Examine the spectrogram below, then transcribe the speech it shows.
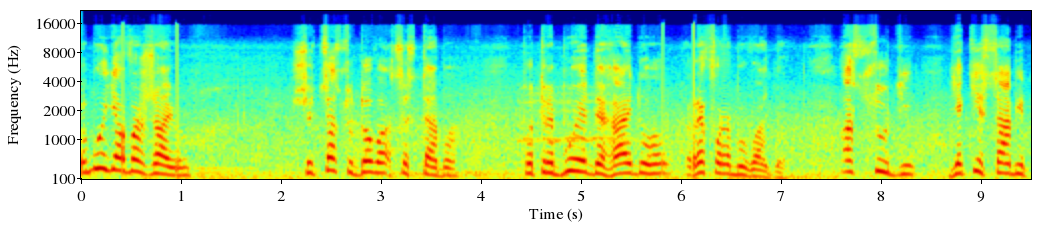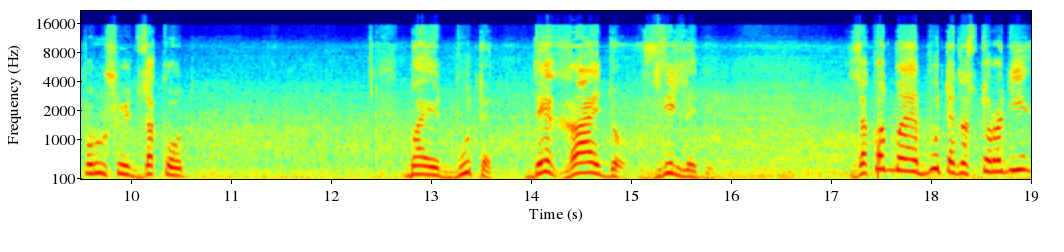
Тому я вважаю, що ця судова система потребує негайного реформування, а судді які самі порушують закон, мають бути негайно звільнені. Закон має бути на стороні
